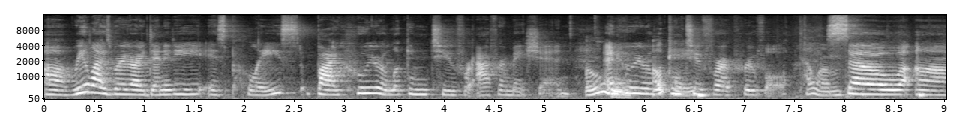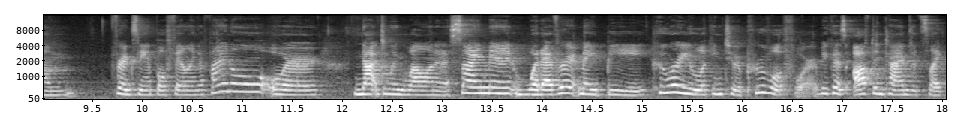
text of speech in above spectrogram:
uh, realize where your identity is placed by who you're looking to for affirmation Ooh, and who you're looking okay. to for approval. Tell 'em. So, um, for example, failing a final or not doing well on an assignment, whatever it may be, who are you looking to approval for? Because oftentimes it's like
